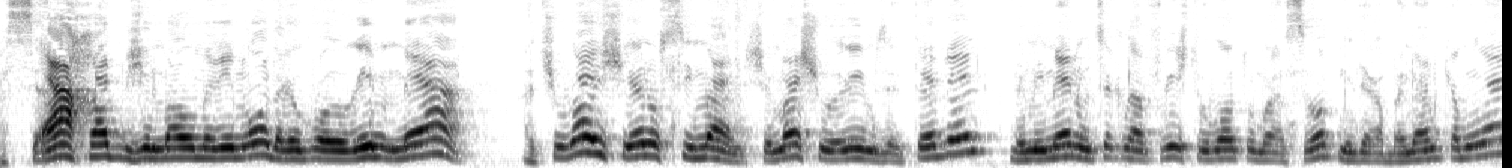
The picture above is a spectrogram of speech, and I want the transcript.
השאה אחת, בשביל מה הוא מרים עוד? הרי הוא כבר הרים מאה. התשובה היא שיהיה לו סימן שמה שהוא הרים זה תבל, וממנו הוא צריך להפריש תרומות ומעשרות, מדי רבנן כמובן,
